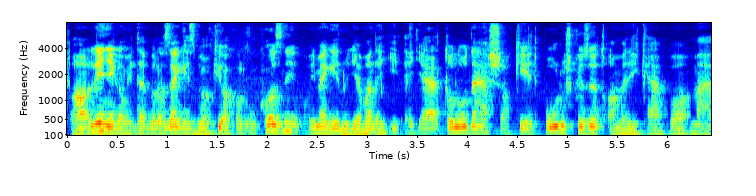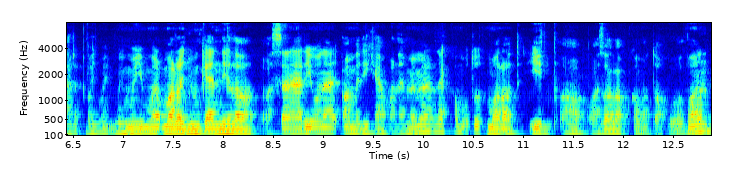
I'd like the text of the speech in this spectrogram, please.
A lényeg, amit ebből az egészből ki akarunk hozni, hogy megint ugye van egy, egy eltolódás a két pólus között, Amerikában már, vagy maradjunk ennél a, a szenáriónál, Amerikában nem emelnek kamatot, marad itt a, az alapkamat, ahol van.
